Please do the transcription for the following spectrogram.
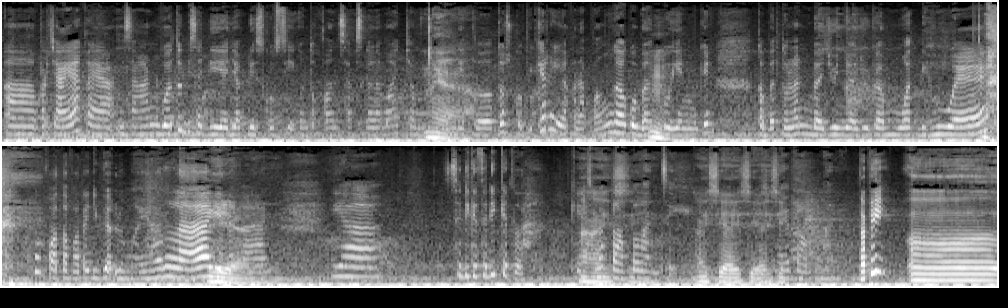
uh, percaya kayak misalkan gue tuh bisa diajak diskusi untuk konsep segala macam Iya. Hmm. gitu terus gue pikir ya kenapa enggak gue bantuin mungkin kebetulan bajunya juga muat di gue foto-foto juga lumayan lah gitu Iya. kan ya sedikit-sedikit lah kayak semua pelan-pelan sih I see, I see, I see. pelan-pelan Tapi eh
